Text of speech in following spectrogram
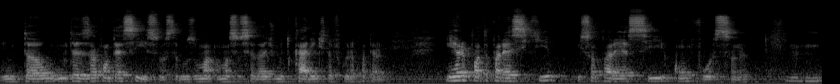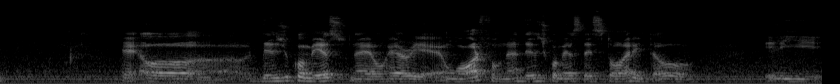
Então, muitas vezes acontece isso. Nós temos uma, uma sociedade muito carente da figura paterna. Em Harry Potter parece que isso aparece com força, né? Uhum. É, desde o começo, né, o Harry é um órfão, né, desde o começo da história, então ele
